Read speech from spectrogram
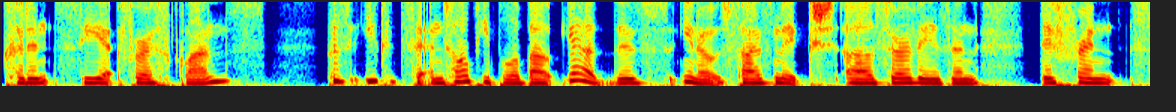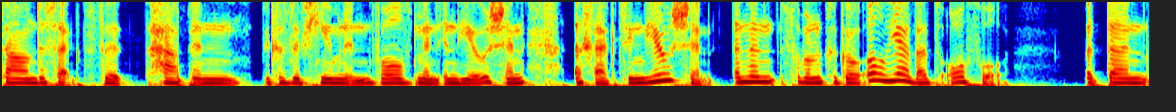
couldn't see at first glance. Because you could sit and tell people about, yeah, there's, you know, seismic uh, surveys and different sound effects that happen because of human involvement in the ocean affecting the ocean. And then someone could go, oh, yeah, that's awful. But then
